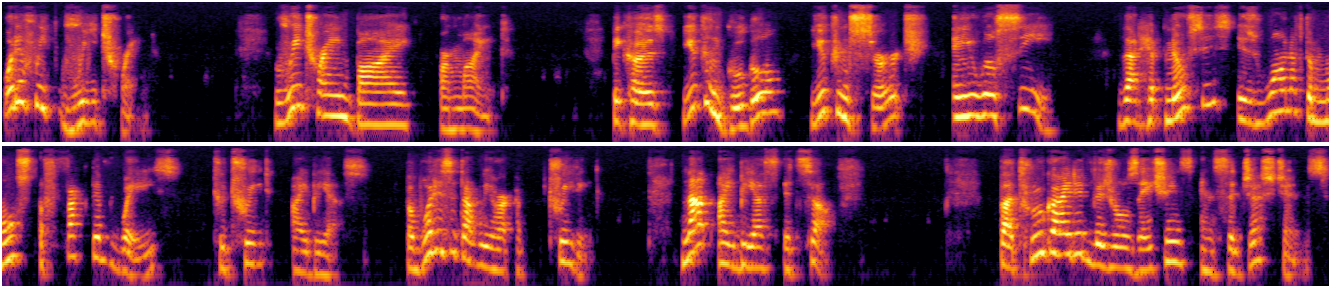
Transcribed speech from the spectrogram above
What if we retrain? Retrain by our mind. Because you can Google, you can search, and you will see that hypnosis is one of the most effective ways to treat IBS. But what is it that we are uh, treating? Not IBS itself, but through guided visualizations and suggestions,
